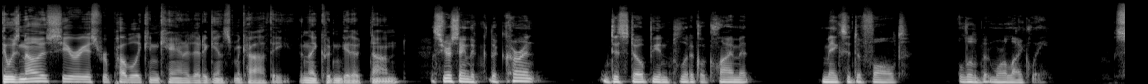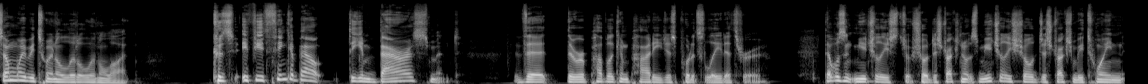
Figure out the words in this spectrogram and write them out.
There was no serious Republican candidate against McCarthy and they couldn't get it done. So you're saying the, the current dystopian political climate makes a default a little bit more likely? Somewhere between a little and a lot. Because if you think about the embarrassment that the Republican Party just put its leader through, that wasn't mutually assured destruction. It was mutually assured destruction between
